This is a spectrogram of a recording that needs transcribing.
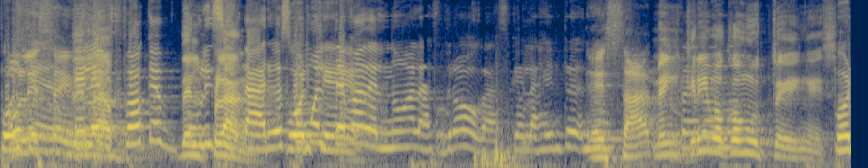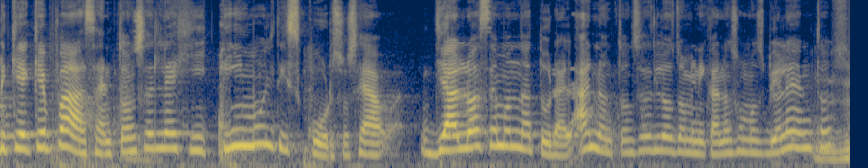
Porque El la- enfoque del publicitario es como el tema del no a las drogas, que la gente... no- Exacto. Me inscribo no- con usted en eso. Porque, ¿qué pasa? Entonces legitimo el discurso, o sea, ya lo hacemos natural. Ah, no, entonces los dominicanos somos violentos,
